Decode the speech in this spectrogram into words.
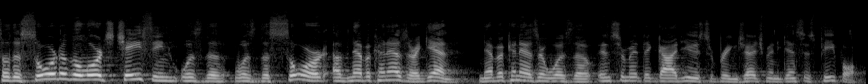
So the sword of the Lord's chasing was the, was the sword of Nebuchadnezzar. Again, Nebuchadnezzar was the instrument that God used to bring judgment against his people.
